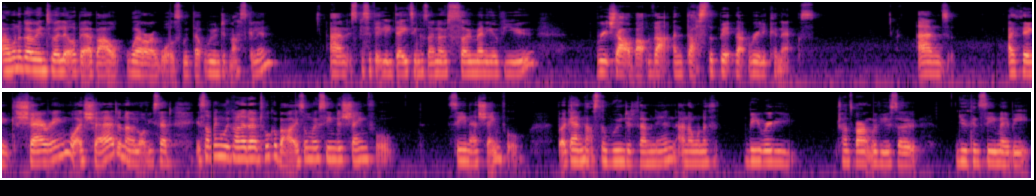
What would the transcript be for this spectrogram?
I want to go into a little bit about where I was with that wounded masculine and specifically dating because I know so many of you reached out about that and that's the bit that really connects. And I think sharing what I shared, I know a lot of you said, is something we kind of don't talk about. It's almost seemed as shameful, seen as shameful. But again, that's the wounded feminine, and I want to be really transparent with you so you can see maybe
